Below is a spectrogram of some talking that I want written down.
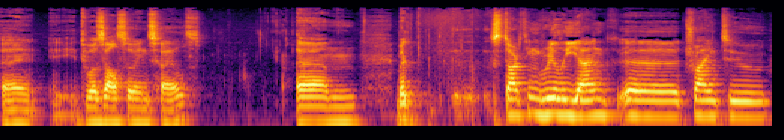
Uh, it was also in sales. Um, but starting really young, uh, trying to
